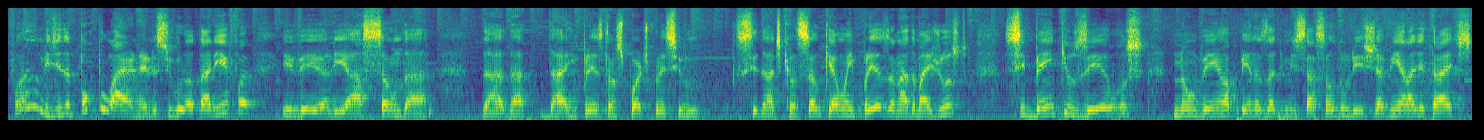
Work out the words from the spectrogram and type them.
Foi uma medida popular, né? Ele segurou a tarifa e veio ali a ação da, da, da, da empresa de transporte coletivo Cidade Canção, que é uma empresa, nada mais justo, se bem que os erros não venham apenas da administração do lixo, já vinha lá de trás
